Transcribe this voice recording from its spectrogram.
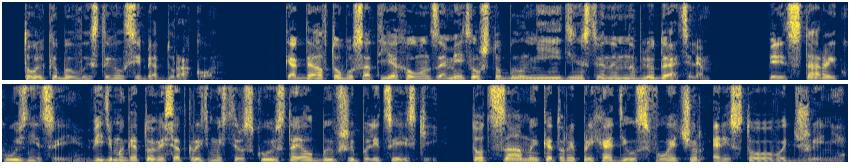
— «только бы выставил себя дураком». Когда автобус отъехал, он заметил, что был не единственным наблюдателем. Перед старой кузницей, видимо, готовясь открыть мастерскую, стоял бывший полицейский, тот самый, который приходил с Флетчер арестовывать Джинни.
